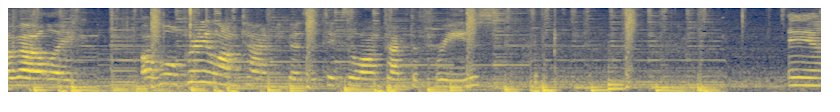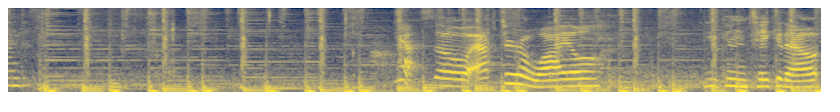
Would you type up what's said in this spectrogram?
about like a whole pretty long time because it takes a long time to freeze. And Yeah. So after a while, you can take it out.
